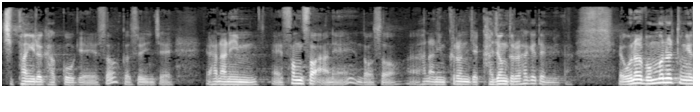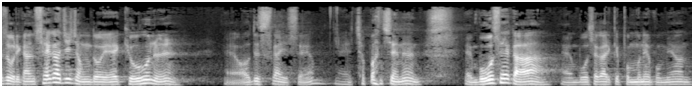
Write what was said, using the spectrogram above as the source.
지팡이를 갖고 오게 해서 그것을 이제 하나님 성서 안에 넣어서 하나님 그런 이제 가정들을 하게 됩니다. 오늘 본문을 통해서 우리가 한 세 가지 정도의 교훈을 얻을 수가 있어요. 첫 번째는 모세가 모세가 이렇게 본문에 보면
